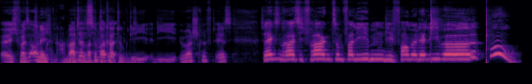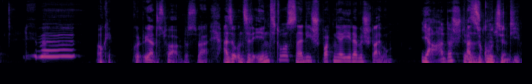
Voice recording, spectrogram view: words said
Äh, Ich weiß auch nicht. Ahnung, warte, warte, warte. Die, die Überschrift ist 36 Fragen zum Verlieben, die Formel der Liebe. Woo! Liebe. Okay, gut, ja, das war, das war. Also unsere Intros, ne, die spotten ja jeder Beschreibung. Ja, das stimmt. Also so gut sind die.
